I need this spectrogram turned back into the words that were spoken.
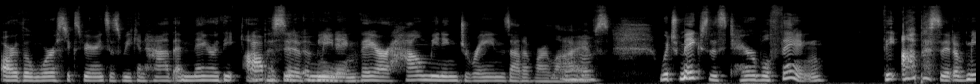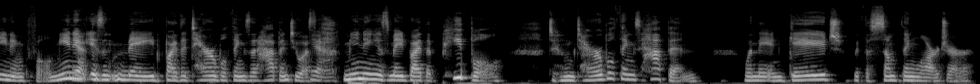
are the worst experiences we can have, and they are the opposite, Opposite of, of meaning. meaning. They are how meaning drains out of our uh-huh. lives, which makes this terrible thing the opposite of meaningful. Meaning Yeah. isn't made by the terrible things that happen to us. Yeah. Meaning is made by the people to whom terrible things happen when they engage with the something larger,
